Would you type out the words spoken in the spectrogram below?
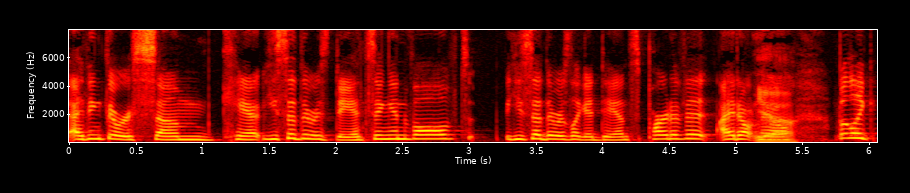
I think there was some camp he said there was dancing involved. He said there was like a dance part of it. I don't know. Yeah. But like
